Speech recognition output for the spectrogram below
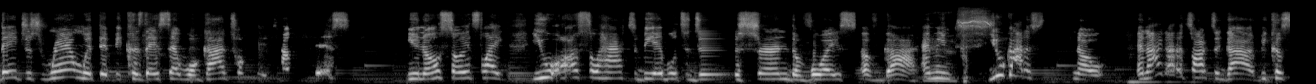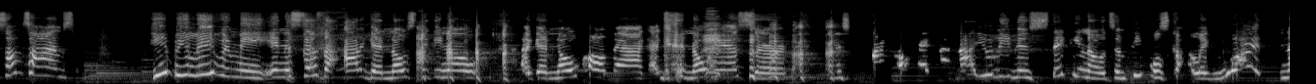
they just ran with it because they said, Well, God told me to tell you this. You know, so it's like you also have to be able to discern the voice of God. I yes. mean, you gotta you know, and I gotta talk to God because sometimes he be leaving me in the sense that I get no sticky note, I get no call back, I get no answer. It's like, okay, now you leaving sticky notes and people's like what? Now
